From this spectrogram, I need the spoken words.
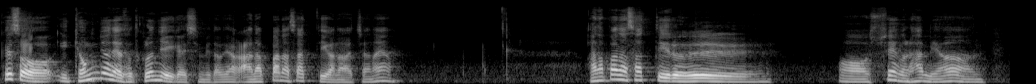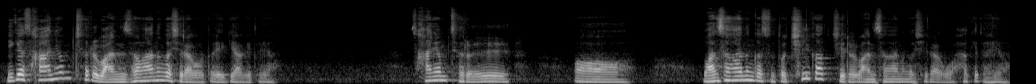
그래서 이 경전에서도 그런 얘기가 있습니다. 아나빠나 사띠가 나왔잖아요. 아나빠나 사띠를 어, 수행을 하면 이게 사념처를 완성하는 것이라고도 얘기하게 돼요. 사념처를 어, 완성하는 것은 또 칠각지를 완성하는 것이라고 하기도 해요.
